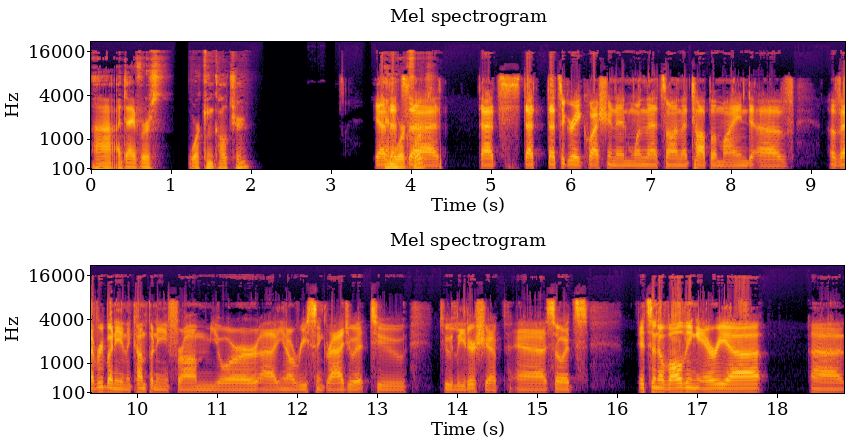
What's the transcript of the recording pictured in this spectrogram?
uh, a diverse working culture? Yeah, that's uh, that's that that's a great question and one that's on the top of mind of of everybody in the company, from your uh, you know recent graduate to to leadership. Uh, so it's it's an evolving area uh,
